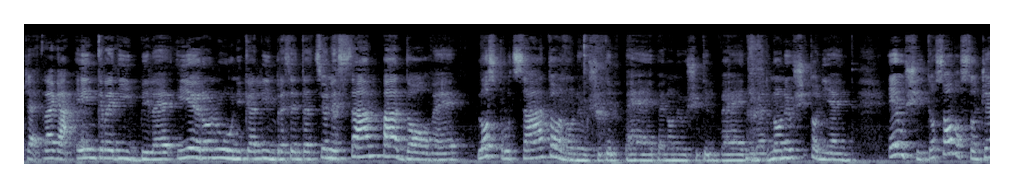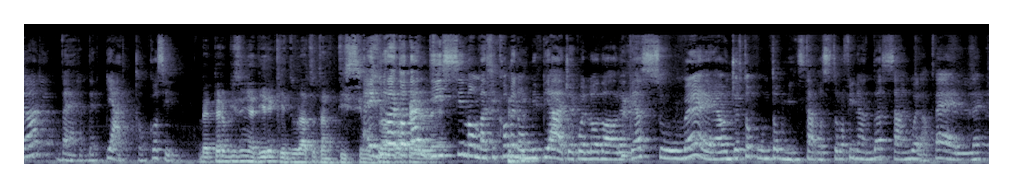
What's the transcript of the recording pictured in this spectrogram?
Cioè, raga, è incredibile. Io ero l'unica lì in presentazione stampa dove l'ho spruzzato, non è uscito il pepe, non è uscito il vetiver, non è uscito niente. È uscito solo sto geranio verde, piatto, così. Beh, però bisogna dire che è durato tantissimo. È durato tantissimo, ma siccome non mi piace quell'odore che assume, a un certo punto mi stavo strofinando a sangue la pelle.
